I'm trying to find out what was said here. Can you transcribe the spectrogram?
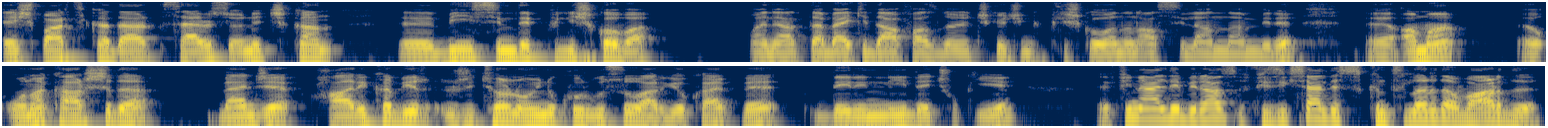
Eşparti kadar servis öne çıkan e, bir isim de Pliškova. Hani hatta belki daha fazla öne çıkıyor çünkü Pliškova'nın as silahından biri. E, ama e, ona karşı da bence harika bir return oyunu kurgusu var Gökalp ve derinliği de çok iyi. E, finalde biraz fiziksel de sıkıntıları da vardı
